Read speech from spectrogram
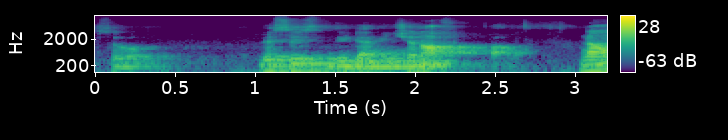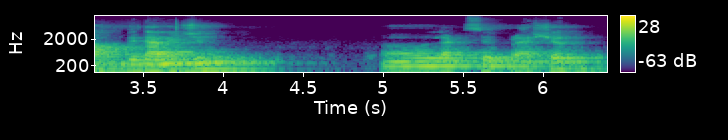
So this is the dimension of power. Now the dimension uh, let's say pressure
